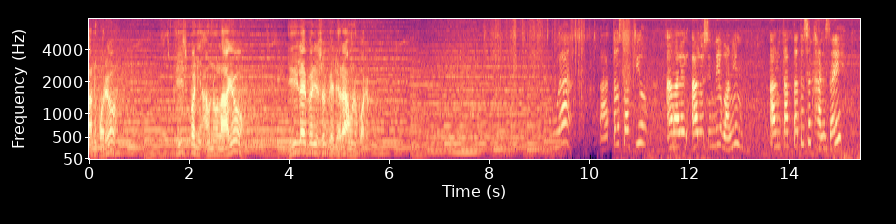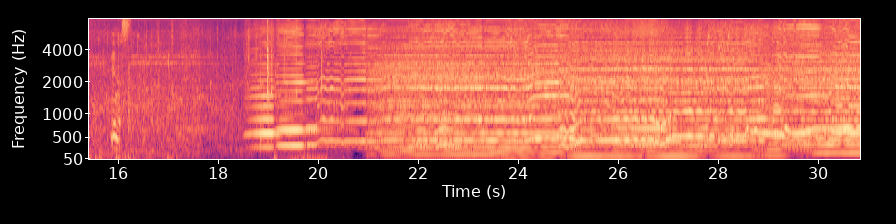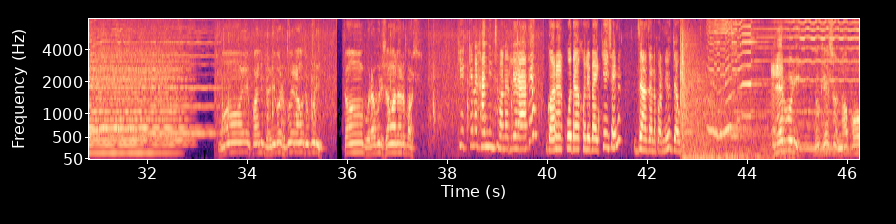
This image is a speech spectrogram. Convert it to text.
जानु पर्यो तिज पनि आउन लाग्यो। दिदीलाई पनि यसो भेटेर आउनु पर्यो भात त सकियो। आमाले आलु सिन्दै भनिन् आलु तात तातो छ खानुहोस् है लिनुहोस्। योपालि भेडीगोठ गएर आउँछु बुढी। तँ बुढाबुढी सम्हालेर बस। के किन खानिदिन्छु भनेर लिएर आएको थियौ? घर कोदा खोले बाहेक केही छैन। जहाँ जानुपर्ने हो जाऊ। हेर बुढी दुखेसो नपो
